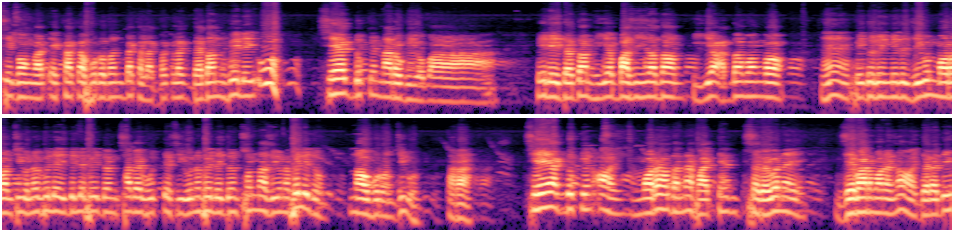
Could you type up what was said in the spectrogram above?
সে গঙ্গাত একা কাপড় দন বেকালাক বেকালাক দেদন ফেলে উহ সে এক দক্ষিণ নারকীয়, বা ফেলে দেদন, হিয়া বাজি দাদন, হিয়া আদ্যবঙ্গ হ্যাঁ ফেদলি মিলে জীবন, মরণ চিগুনে ফেলে দিলে ফেদন সাবে বুঝতে চিগুনে ফেলে দন সন্না চিগুনে ফেলে দন নবরণ চিগুন তারা সে এক দক্ষিণ অয়, মরা হদন না ফাটেন সেবে নাই যেবার মানে নয় যারা দি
